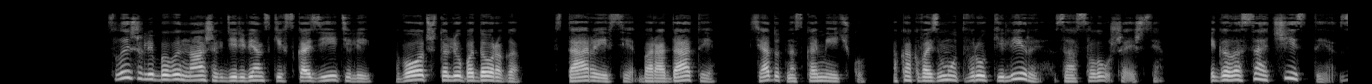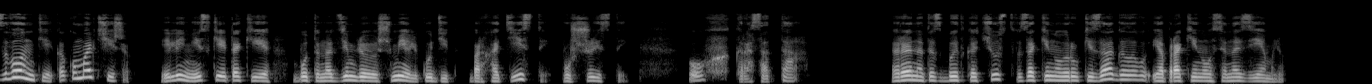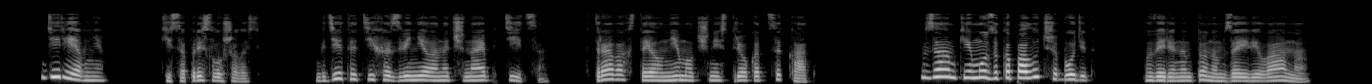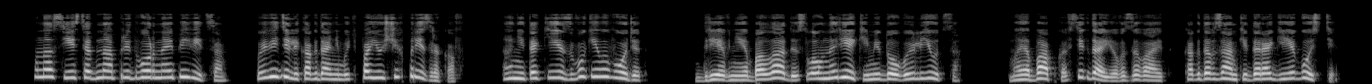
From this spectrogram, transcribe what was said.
Слышали бы вы наших деревенских сказителей, вот что любо-дорого. Старые все, бородатые, сядут на скамеечку, а как возьмут в руки лиры, заслушаешься. И голоса чистые, звонкие, как у мальчишек. Или низкие такие, будто над землей шмель гудит, бархатистый, пушистый. Ух, красота! Рен от избытка чувств закинул руки за голову и опрокинулся на землю. «Деревня», — киса прислушалась. Где-то тихо звенела ночная птица. В травах стоял немолчный стрекот цикад. «В замке музыка получше будет», уверенным тоном заявила она. «У нас есть одна придворная певица. Вы видели когда-нибудь поющих призраков? Они такие звуки выводят. Древние баллады, словно реки медовые, льются. Моя бабка всегда ее вызывает, когда в замке дорогие гости».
